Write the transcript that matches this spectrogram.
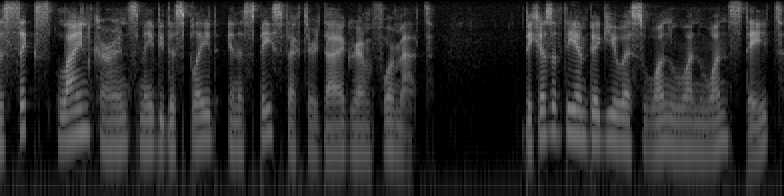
The six line currents may be displayed in a space vector diagram format. Because of the ambiguous 111 state,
